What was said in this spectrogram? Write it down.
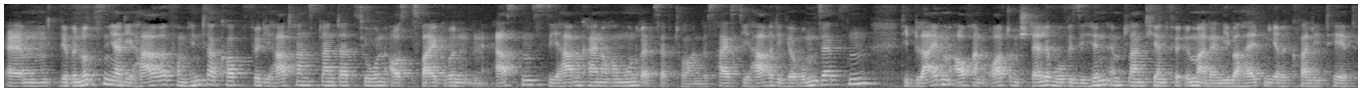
Ähm, wir benutzen ja die Haare vom Hinterkopf für die Haartransplantation aus zwei Gründen. Erstens, sie haben keine Hormonrezeptoren. Das heißt, die Haare, die wir umsetzen, die bleiben auch an Ort und Stelle, wo wir sie hin implantieren für immer, denn die behalten ihre Qualität,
